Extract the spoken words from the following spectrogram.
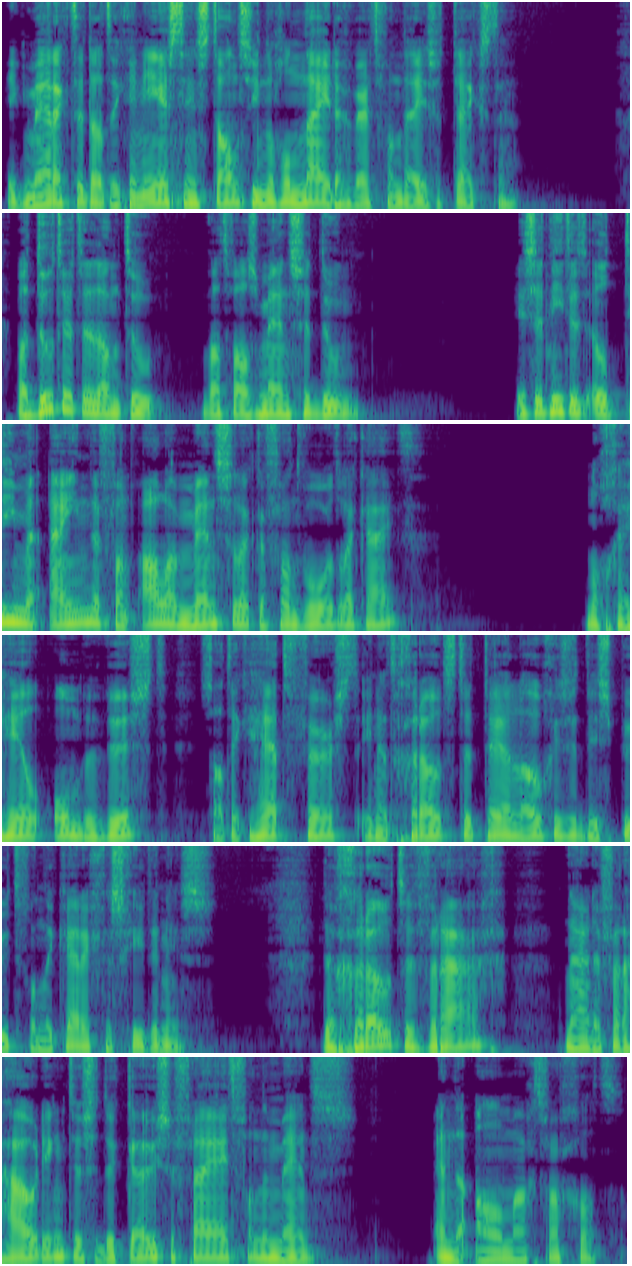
Ik merkte dat ik in eerste instantie nog onnijdig werd van deze teksten. Wat doet het er dan toe wat we als mensen doen? Is het niet het ultieme einde van alle menselijke verantwoordelijkheid? Nog geheel onbewust zat ik head first in het grootste theologische dispuut van de kerkgeschiedenis. De grote vraag naar de verhouding tussen de keuzevrijheid van de mens en de almacht van God.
